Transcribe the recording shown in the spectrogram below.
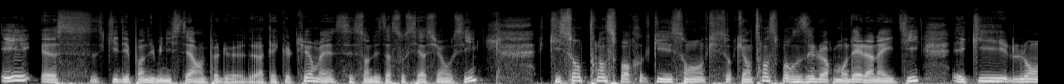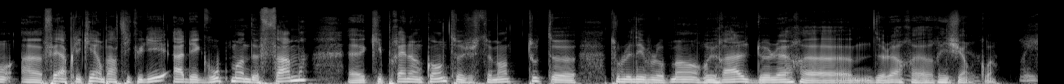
Et qui dépend du ministère un peu de, de l'agriculture, mais ce sont des associations aussi qui sont transport, qui sont, qui sont qui ont transposé leur modèle en Haïti et qui l'ont fait appliquer en particulier à des groupements de femmes euh, qui prennent en compte justement tout, euh, tout le développement rural de leur, euh, de leur région. Quoi. Oui.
